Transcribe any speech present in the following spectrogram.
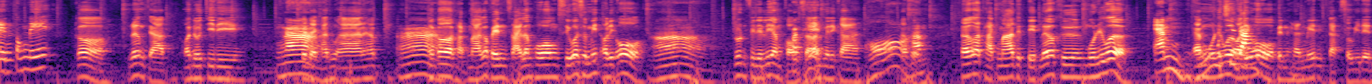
ด่นๆ ตรงนี้ ก็เริ่มจาก Audio GD อ่าเป็นเด็ก R2R นะครับ อ่าแล้วก็ถัดมาก็เป็นสายลำโพง Silver Smith Audio อ่า รุ่นฟิลเลียมของประเทสศหรัฐอเมริกาอ๋อผครับมแล้วก็ถัดมาติดๆแล้วก็คือ Moon River แอมแอม Moon River ชื่อดัง Audio เป็นแฮนด์เมดจากสวีเดน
